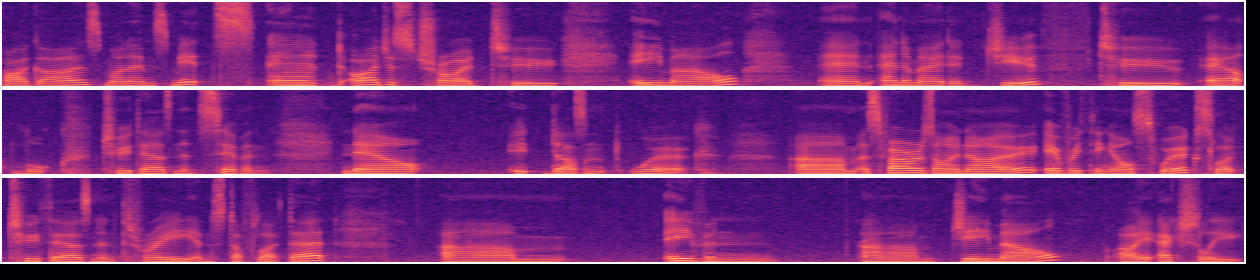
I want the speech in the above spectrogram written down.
Hi guys, my name's Mitz and I just tried to email an animated GIF to Outlook 2007. Now it doesn't work. Um, as far as I know, everything else works like 2003 and stuff like that. Um, even um, Gmail, I actually,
